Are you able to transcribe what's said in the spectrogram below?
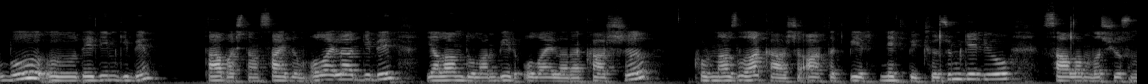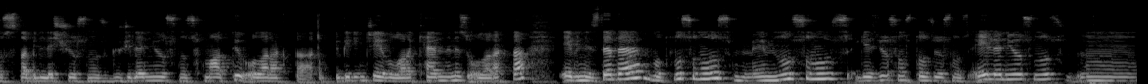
bu e, dediğim gibi ta baştan saydığım olaylar gibi yalan dolan bir olaylara karşı kurnazlığa karşı artık bir net bir çözüm geliyor. Sağlamlaşıyorsunuz, stabilleşiyorsunuz, güçleniyorsunuz. Maddi olarak da birinci ev olarak kendiniz olarak da evinizde de mutlusunuz, memnunsunuz, geziyorsunuz, tozuyorsunuz, eğleniyorsunuz. Hmm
